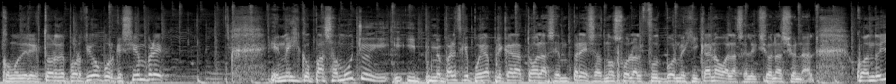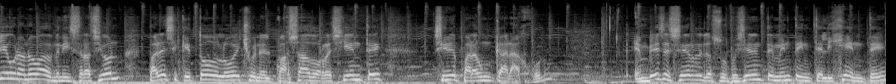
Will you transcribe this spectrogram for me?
como director deportivo, porque siempre en México pasa mucho y, y, y, me parece que puede aplicar a todas las empresas, no solo al fútbol mexicano o a la selección nacional. Cuando llega una nueva administración, parece que todo lo hecho en el pasado reciente sirve para un carajo, ¿no? En vez de ser lo suficientemente inteligente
